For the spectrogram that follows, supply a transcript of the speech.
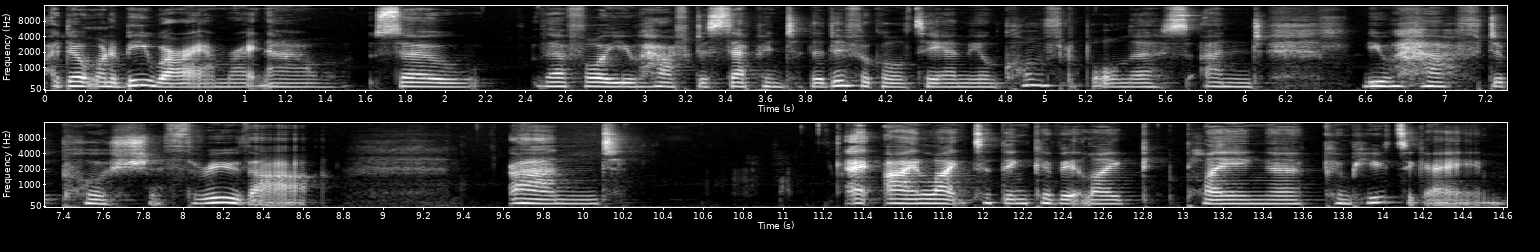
I don't want to be where I am right now. So therefore, you have to step into the difficulty and the uncomfortableness, and you have to push through that. And I, I like to think of it like playing a computer game,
